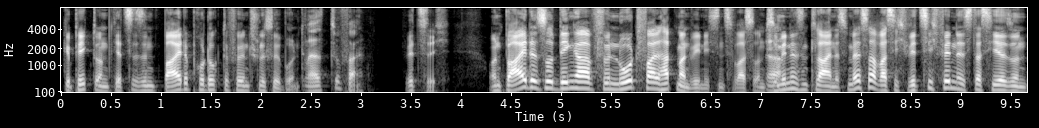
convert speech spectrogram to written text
gepickt und jetzt sind beide Produkte für den Schlüsselbund. Das ist Zufall. Witzig. Und beide so Dinger für Notfall hat man wenigstens was. Und Ja. zumindest ein kleines Messer. Was ich witzig finde, ist, dass hier so ein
